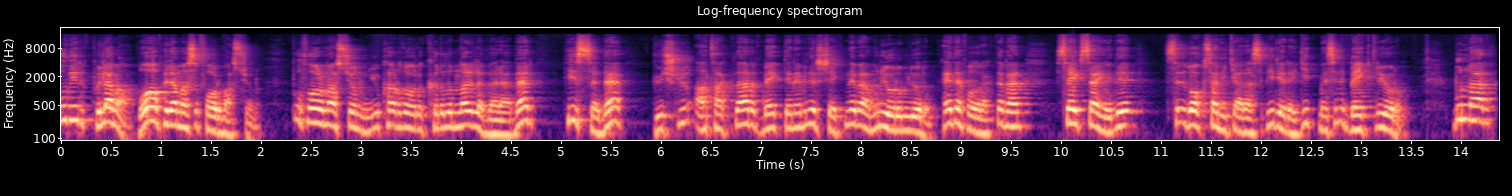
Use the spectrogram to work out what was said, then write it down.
Bu bir flama, boğa flaması formasyonu. Bu formasyonun yukarı doğru kırılımlarıyla beraber hissede güçlü ataklar beklenebilir şeklinde ben bunu yorumluyorum. Hedef olarak da ben 87-92 arası bir yere gitmesini bekliyorum. Bunlar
